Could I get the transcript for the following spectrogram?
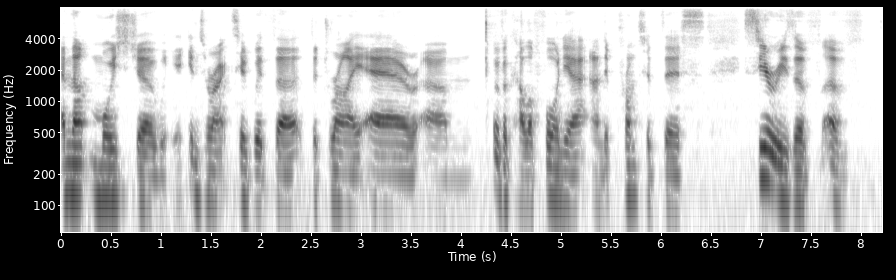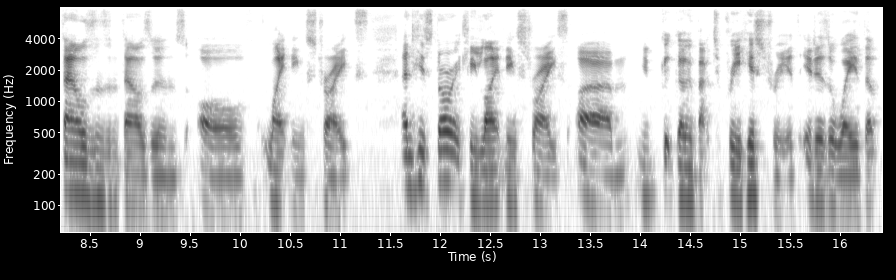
and that moisture interacted with the, the dry air um, over California, and it prompted this series of, of thousands and thousands of lightning strikes. And historically, lightning strikes, um, going back to prehistory, it, it is a way that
